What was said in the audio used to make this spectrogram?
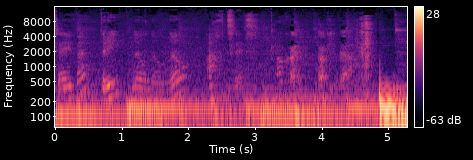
27 3000 86. Oké, dankjewel.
